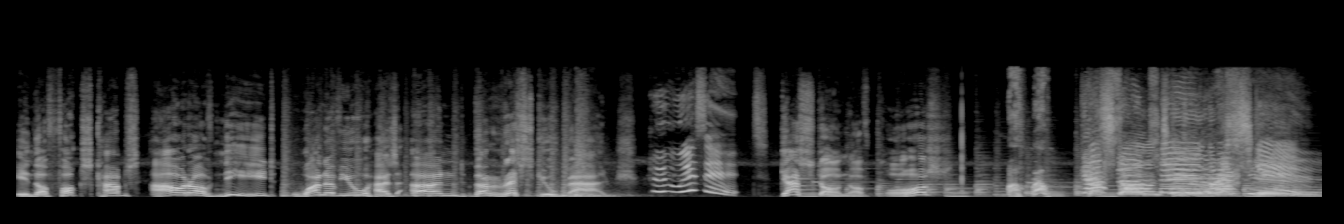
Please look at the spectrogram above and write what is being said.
in the Fox Cub's hour of need, one of you has earned the rescue badge. Who is it? Gaston, of course. Gaston to the rescue!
